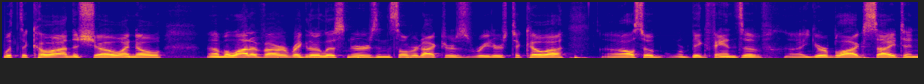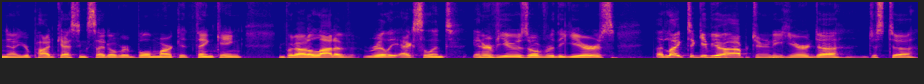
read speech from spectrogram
With Tekoa on the show, I know um, a lot of our regular listeners and Silver Doctors readers, Tekoa, uh, also we're big fans of uh, your blog site and uh, your podcasting site over at Bull Market Thinking. You put out a lot of really excellent interviews over the years. I'd like to give you an opportunity here to just to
